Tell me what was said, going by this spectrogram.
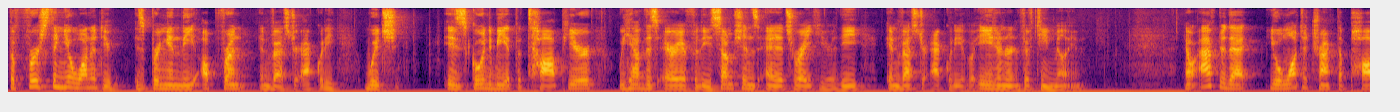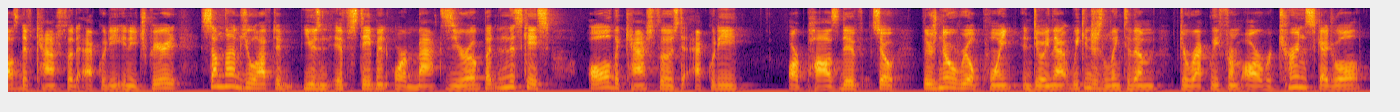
The first thing you'll want to do is bring in the upfront investor equity, which is going to be at the top here. We have this area for the assumptions and it's right here, the investor equity of 815 million. Now after that, you'll want to track the positive cash flow to equity in each period. Sometimes you'll have to use an if statement or a max zero, but in this case, all the cash flows to equity are positive. So there's no real point in doing that. We can just link to them directly from our return schedule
